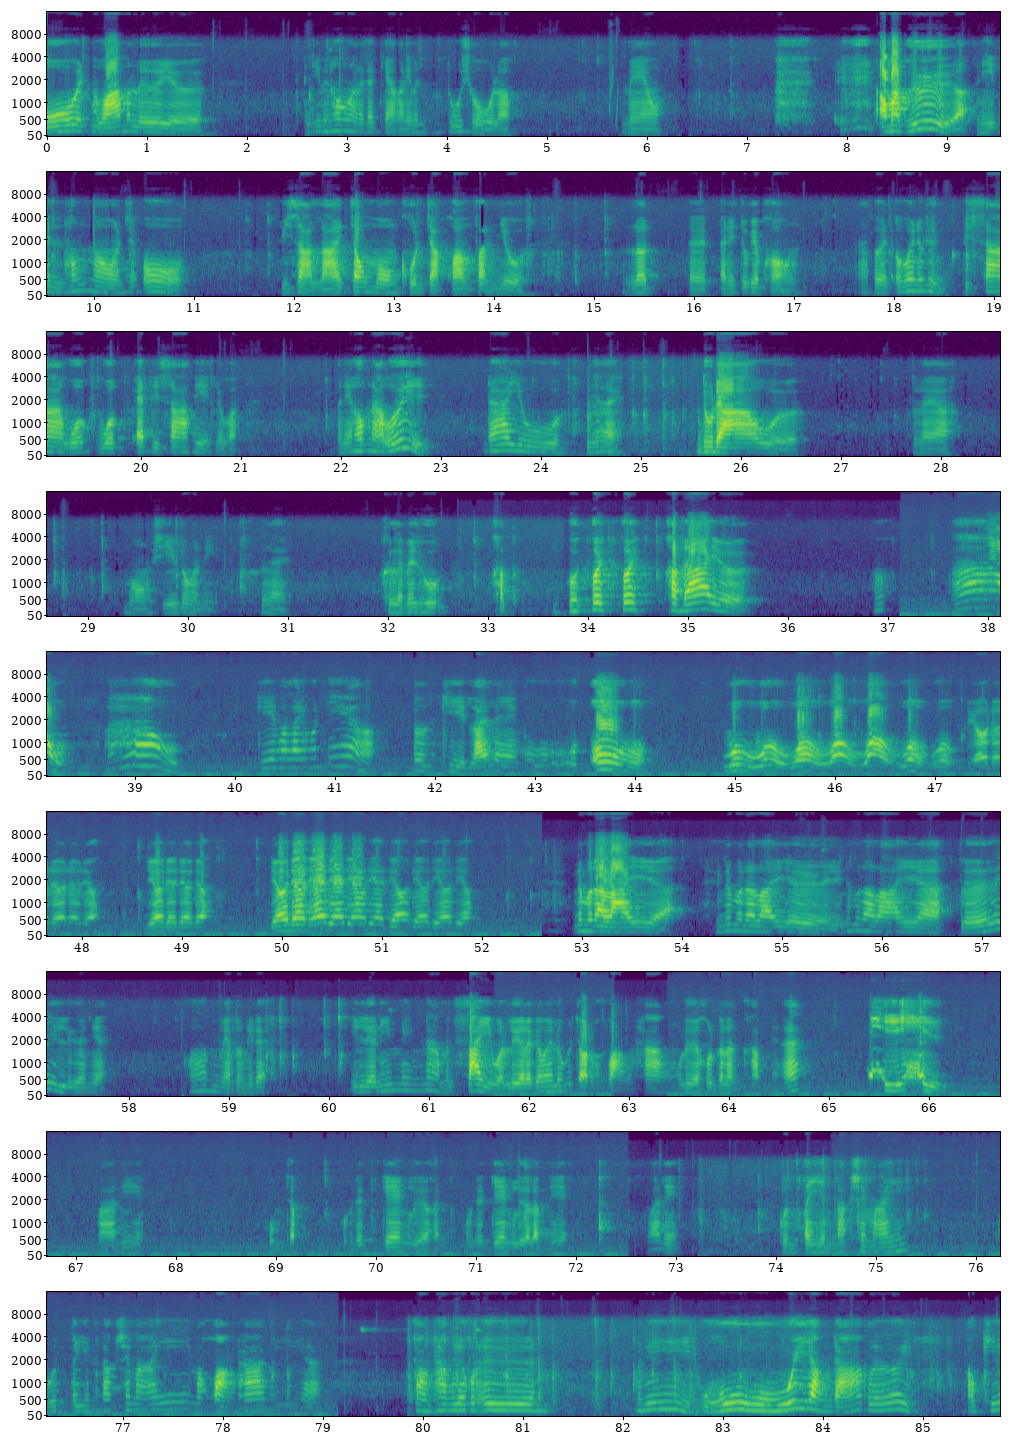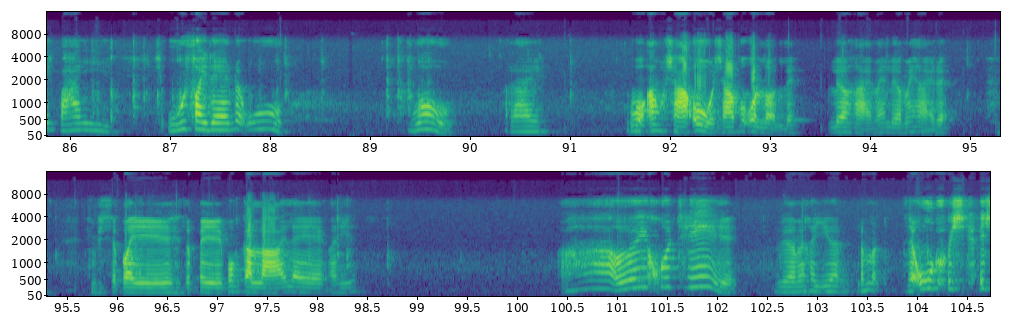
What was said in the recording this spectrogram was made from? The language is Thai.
โอ้ยว้ามันเลยเออ อันนี้เป็นห้องอะไรสักอย่างอันนี้เป็นตู้โชว์เหรอ แมว เอามาพื่ออันนี้เป็นห้องนอนใช่โอ้ปีศาจร้ายจ้องมองคุณจากความฝันอยู่ แล้วเอออันนี้ตู้เก็บของอะเปิด โอ้ยนึกถึงพิซซ่า work work at pizza เพจเลยว่ะ อันนี้ห้องน้ำเอ้ย ได้อยู่ อันนี่อะไร ดูดาวเอออะไรอะ มองชี้ตรงอันนี้ คืออะไร คืออะไรไม่รู้ ขับ เฮ้ยเฮ้ยเฮ้ยขับได้เอออ้าว อ้าว เกมอะไรวะเนี่ยเออขีดร้ายแรง โอ้โอ้โว้วว้าวว้าวว้าวว้าวว้าวว้าวเดี๋ยวเดี๋ยวเดี๋ยวเดี๋ยวเดี๋ยวเดี๋ยวเดี๋ยวเดี๋ยวเดี๋ยวเดี๋ยวเดี๋ยวเดี๋ยวเดี๋ยวเดี๋ยวเดี๋ยวเดี๋ยวเดี๋ยวเดี๋ยวนั่นมันอะไรอะนั่นมันอะไรเอ่ยนั่นมันอะไรอะเลยเรือเนี่ย อ๋อมีแมปตรงนี้ด้วยอีเรือนี้แม่งหน้าเหมือนไส้ว่ะเรืออะไรก็ไม่รู้ไปจอดขวางทางเรือคนกำลังขับเนี่ยฮะอีมานี่ ผมจะผมจะแกล้งเรือคันผมจะแกล้งเรือลำนี้ มานี่กุนตีนนักใช่ไหมกุนตีนนักใช่ไหมมาขวางทางเนี่ยขวางทางเรือคนอื่นมานี่โอ้โหอย่างดาร์กเลย เอาเค้กไปอู้ไฟแดงด้วยอู้ ว้าวอะไรว้าวเอ้าช้าโอ้ช้าพวกอดหล่นเลย เรือหายไหมเรือไม่หายด้วยสเปรย์สเปรย์ป้องกันร้ายแรงอันนี้อ่าเอ้ยโคตรเท่เรือไม่ขยื่นแล้วมันจะโอ้ยเอ้ย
